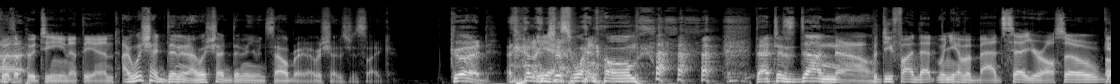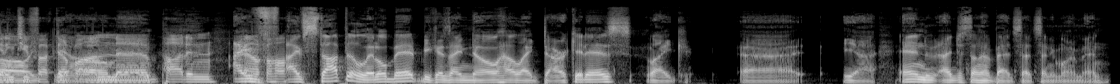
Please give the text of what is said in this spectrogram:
Uh, with a poutine at the end. I wish I didn't. I wish I didn't even celebrate. I wish I was just like, good. And I Yeah. just went home. that is done now. But do you find that when you have a bad set, you're also getting Oh, too fucked up on oh, uh, pot and I've alcohol? I've stopped a little bit because I know how like dark it is. Like, uh, yeah, and I just don't have bad sets anymore, man.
